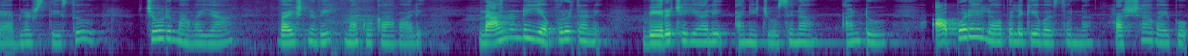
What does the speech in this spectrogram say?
ట్యాబ్లెట్స్ తీస్తూ చూడు మావయ్య వైష్ణవి నాకు కావాలి. నా నుండి ఎవరు తను వేరు చేయాలి అని చూసినా అంటూ అప్పుడే లోపలికి వస్తున్న హర్ష వైపు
